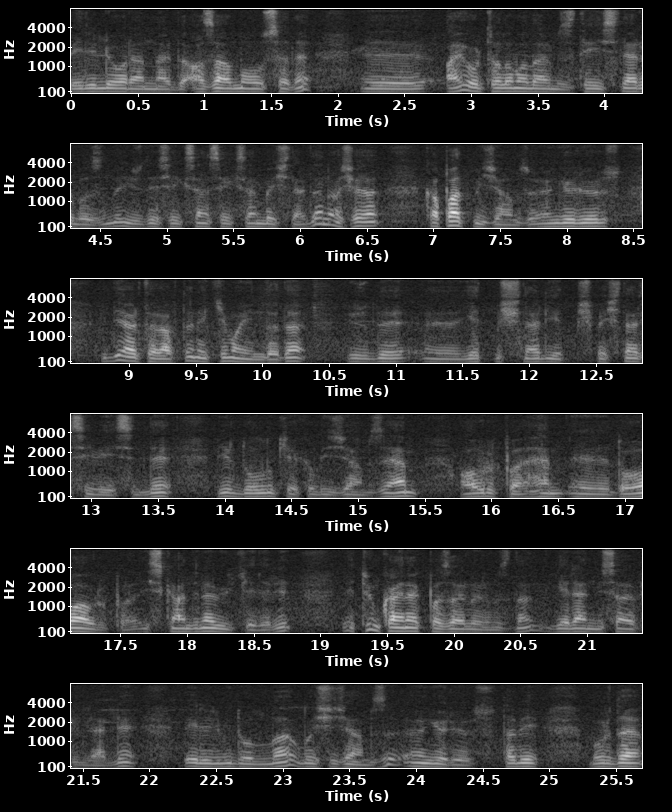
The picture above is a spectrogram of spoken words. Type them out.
belirli oranlarda azalma olsa da ay ortalamalarımızı tesisler bazında %80-85'lerden aşağı kapatmayacağımızı öngörüyoruz. Diğer taraftan Ekim ayında da %70'ler, 75'ler seviyesinde bir doluluk yakalayacağımızı hem Avrupa hem e, Doğu Avrupa, İskandinav ülkeleri ve tüm kaynak pazarlarımızdan gelen misafirlerle belirli bir doluluğa ulaşacağımızı öngörüyoruz. Tabi burada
